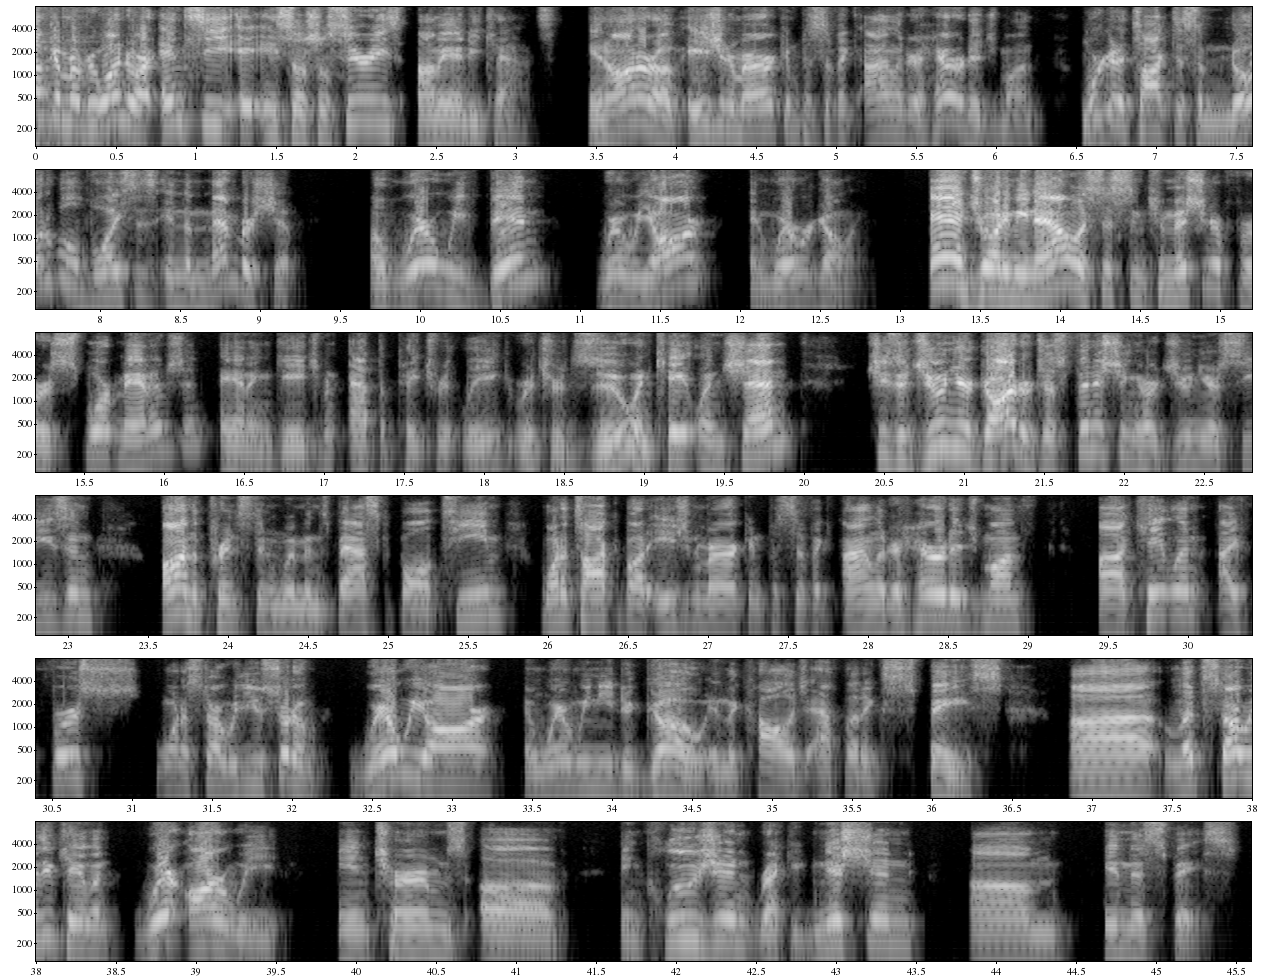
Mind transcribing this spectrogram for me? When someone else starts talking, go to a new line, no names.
Welcome, everyone, to our NCAA Social Series. I'm Andy Katz. In honor of Asian American Pacific Islander Heritage Month, we're going to talk to some notable voices in the membership of where we've been, where we are, and where we're going. And joining me now, Assistant Commissioner for Sport Management and Engagement at the Patriot League, Richard Zhu, and Kaitlyn Chen. She's a junior guard or just finishing her junior season on the Princeton women's basketball team. Want to talk about Asian American Pacific Islander Heritage Month uh, Kaitlyn, I first want to start with you, sort of where we are and where we need to go in the college athletic space. Uh, let's start with you, Kaitlyn. Where are we in terms of inclusion, recognition um, in this space?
